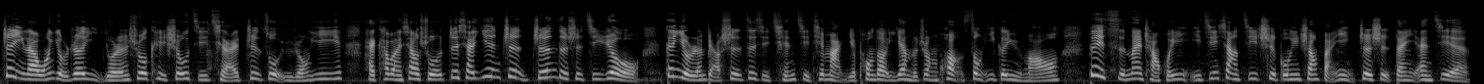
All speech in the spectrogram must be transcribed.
这引来网友热议。有人说可以收集起来制作羽绒衣，还开玩笑说这下验证真的是鸡肉。更有人表示自己前几天买也碰到一样的状况，送一根羽毛。对此，卖场回应已经向鸡翅供应商反映，这是单一案件。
